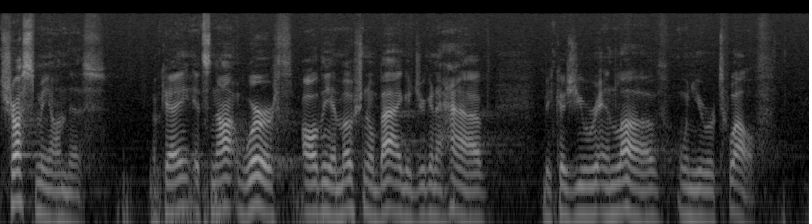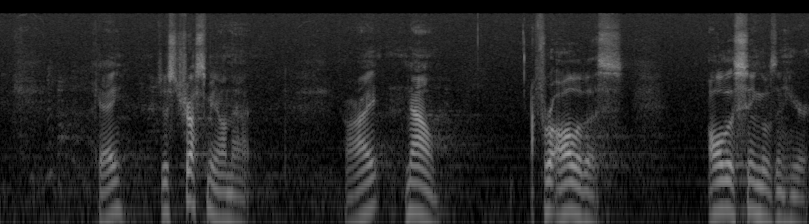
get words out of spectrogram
Trust me on this, okay? It's not worth all the emotional baggage you're going to have because you were in love when you were 12. Okay? Just trust me on that. All right? Now, for all of us, all the singles in here,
